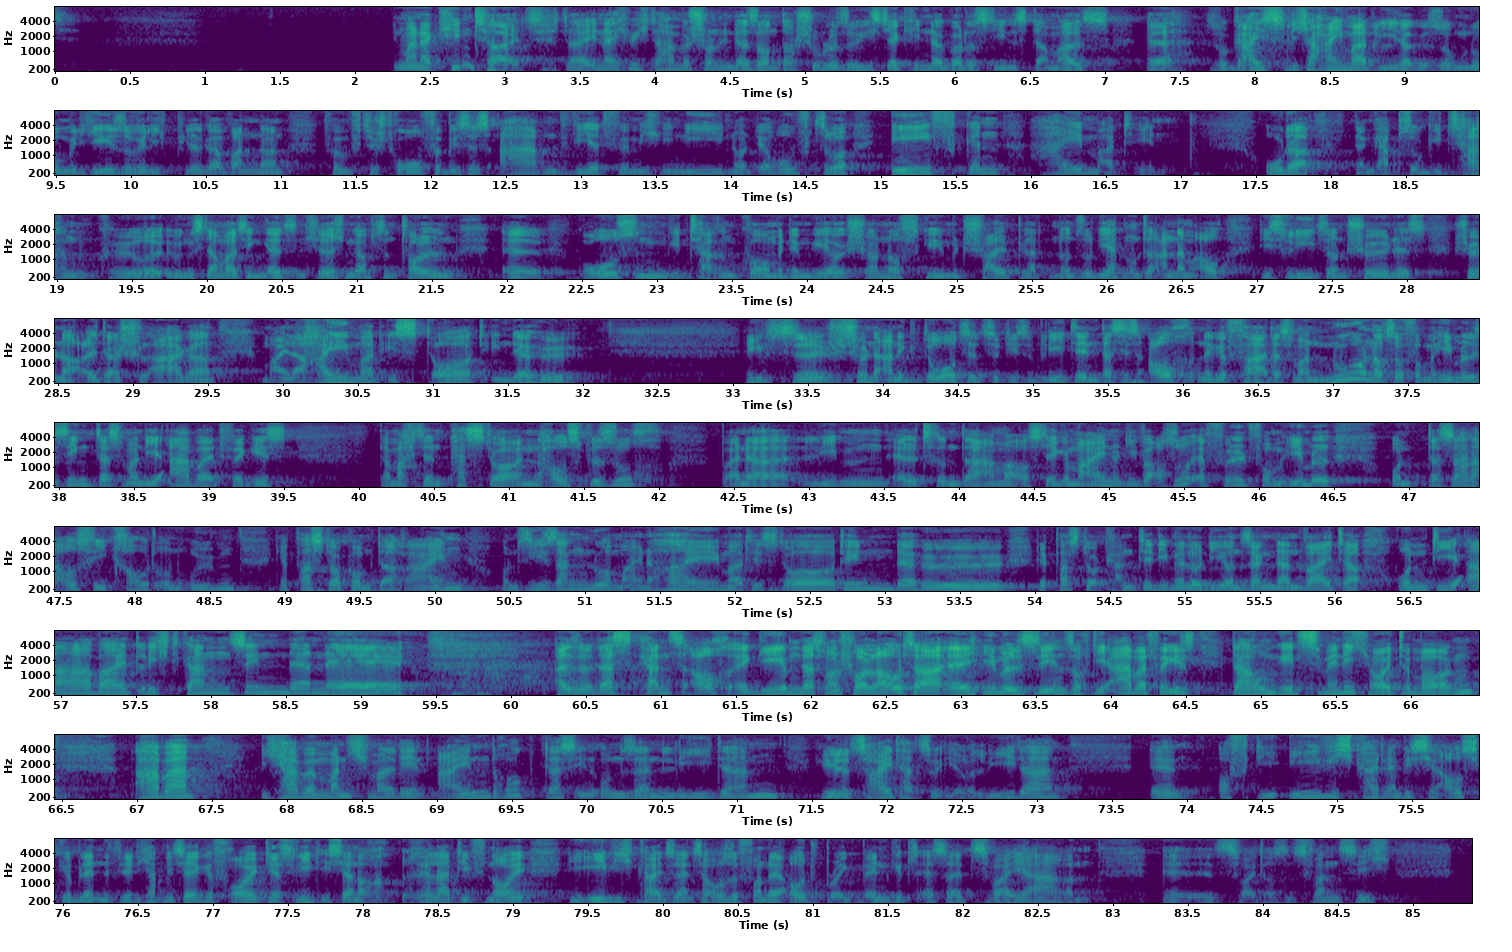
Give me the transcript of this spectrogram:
In meiner Kindheit, da erinnere ich mich, da haben wir schon in der Sonntagsschule, so hieß der Kindergottesdienst damals, äh, so geistliche Heimatlieder gesungen. Nur mit Jesu will ich Pilger wandern. Fünfte Strophe, bis es Abend wird für mich hinein. Und er ruft zur ewigen Heimat hin. Oder dann gab es so Gitarrenchöre. Übrigens damals in Gelsenkirchen gab es einen tollen, äh, großen Gitarrenchor mit dem Georg Scharnowski mit Schallplatten und so. Die hatten unter anderem auch dieses Lied, so ein schönes, schöner alter Schlager. Meine Heimat ist dort in der Höhe. Da gibt es eine schöne Anekdote zu diesem Lied, denn das ist auch eine Gefahr, dass man nur noch so vom Himmel singt, dass man die Arbeit vergisst. Da machte ein Pastor einen Hausbesuch bei einer lieben älteren Dame aus der Gemeinde und die war auch so erfüllt vom Himmel und das sah da aus wie Kraut und Rüben. Der Pastor kommt da rein und sie sang nur, meine Heimat ist dort in der Höhe. Der Pastor kannte die Melodie und sang dann weiter und die Arbeit liegt ganz in der Nähe. Also das kann es auch äh, geben, dass man vor lauter äh, Himmelssehnsucht die Arbeit vergisst. Darum geht es mir nicht heute Morgen. Aber ich habe manchmal den Eindruck, dass in unseren Liedern, jede Zeit hat so ihre Lieder, äh, oft die Ewigkeit ein bisschen ausgeblendet wird. Ich habe mich sehr gefreut, das Lied ist ja noch relativ neu. Die Ewigkeit sein Zuhause von der Outbreak Band gibt es erst seit zwei Jahren, 2020.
